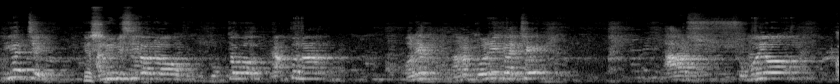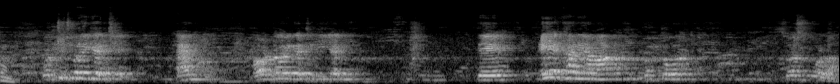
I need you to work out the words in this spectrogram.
ঠিক আছে? আমি বেশি বক্তব্য রাখতো না। অনেক আমার কলিগ আছে। আর সময়ও কম। প্রচুর চলে যাচ্ছে ঘরটা হয়ে গেছে কি জানি। তে এখানে আমার বক্তব্য শেষ করলাম।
